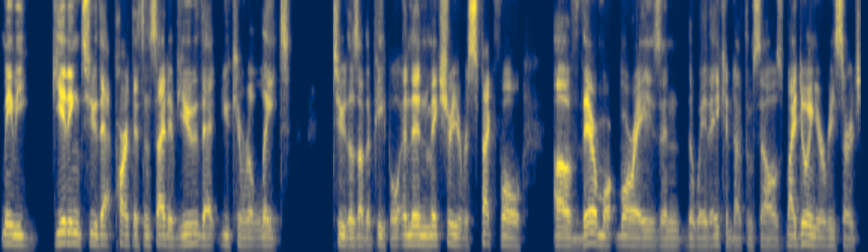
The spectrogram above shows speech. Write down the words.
maybe getting to that part that's inside of you that you can relate to those other people, and then make sure you're respectful of their mor- mores and the way they conduct themselves by doing your research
